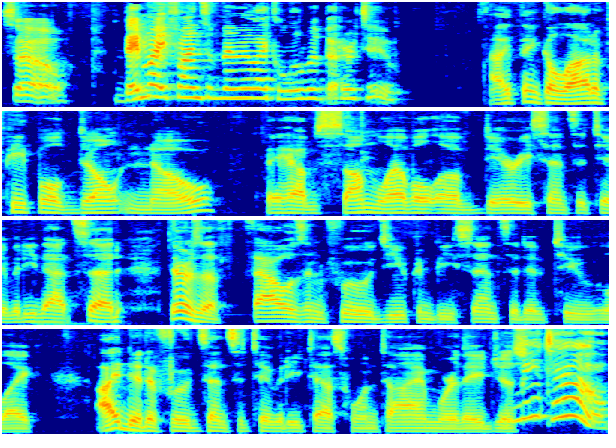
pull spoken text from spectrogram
So they might find something they like a little bit better too. I think a lot of people don't know they have some level of dairy sensitivity. That said, there's a thousand foods you can be sensitive to. Like I did a food sensitivity test one time where they just Me too.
